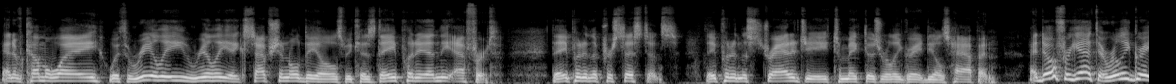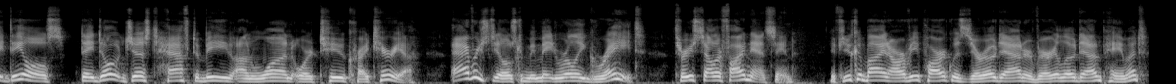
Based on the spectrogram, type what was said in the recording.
and have come away with really, really exceptional deals because they put in the effort, they put in the persistence, they put in the strategy to make those really great deals happen. And don't forget that really great deals, they don't just have to be on one or two criteria. Average deals can be made really great through seller financing. If you can buy an RV park with zero down or very low down payment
